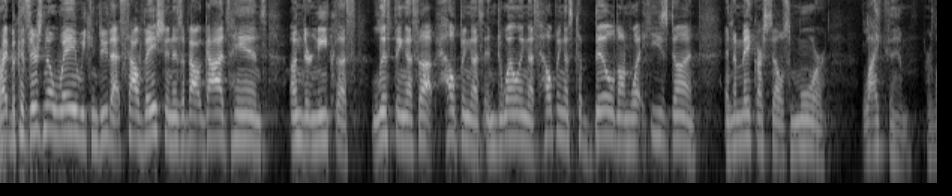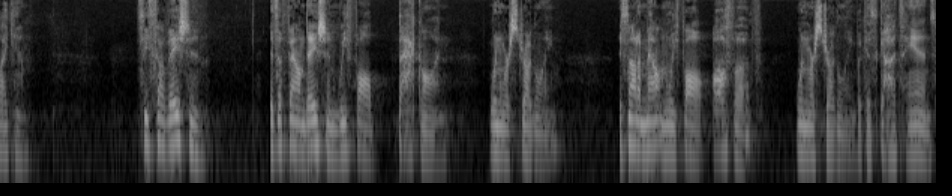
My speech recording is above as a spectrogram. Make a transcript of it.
right? Because there's no way we can do that. Salvation is about God's hands underneath us, lifting us up, helping us, indwelling us, helping us to build on what He's done and to make ourselves more like them or like Him. See, salvation is a foundation we fall back on when we're struggling. It's not a mountain we fall off of when we're struggling because God's hands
